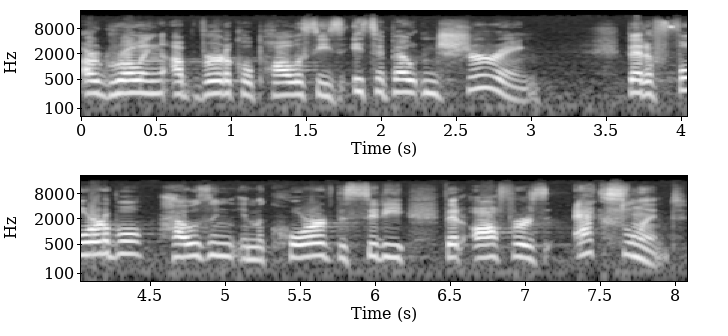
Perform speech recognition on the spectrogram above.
our Growing Up Vertical policies. It's about ensuring that affordable housing in the core of the city that offers excellent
